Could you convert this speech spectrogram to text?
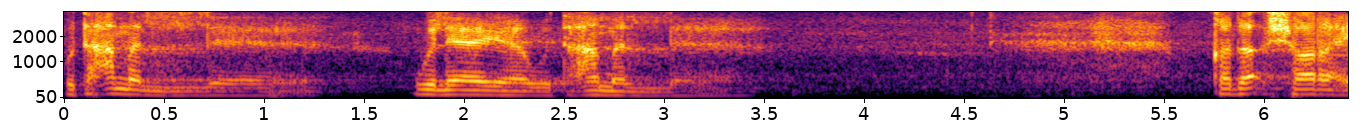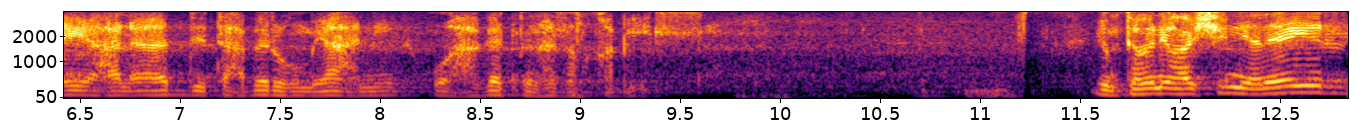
واتعمل ولاية واتعمل قضاء شرعي على قد تعبيرهم يعني وحاجات من هذا القبيل. يوم 28 يناير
